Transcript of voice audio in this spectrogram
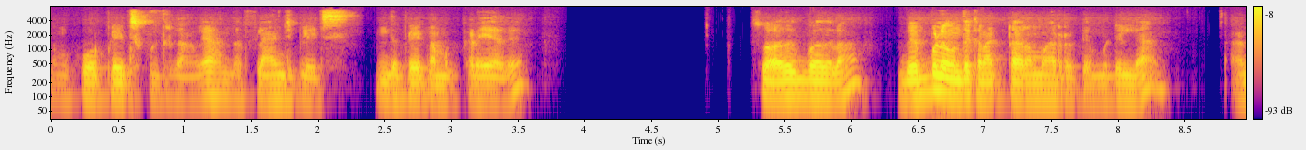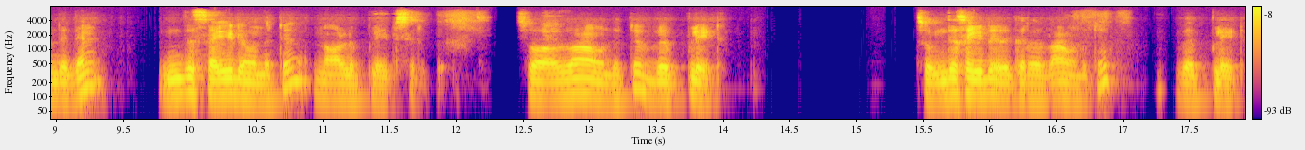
நம்ம ஃபோர் பிளேட்ஸ் கொடுத்துருக்காங்க இல்லையா? அந்த ஃப்ளாஞ்ச் பிளேட்ஸ் இந்த பிளேட் நமக்கு கிடையாது. ஸோ அதுக்கு பதிலாக வெப்பில் வந்து கனெக்ட் ஆகிற மாதிரி இருக்குது மிடில் அண்ட் தென் இந்த சைடு வந்துட்டு நாலு பிளேட்ஸ் இருக்குது ஸோ அதுதான் வந்துட்டு வெப் பிளேட் ஸோ இந்த சைடு இருக்கிறது தான் வந்துட்டு வெப் பிளேட்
